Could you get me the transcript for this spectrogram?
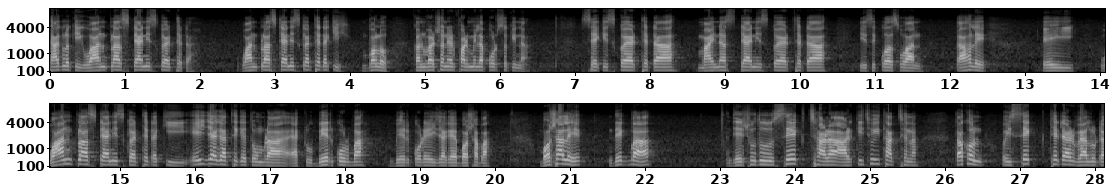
থাকল কি? One plus tan square theta. One plus tan square theta কি? বলো কনভার্সনের ফর্মুলা পড়ছো কি না sec square theta minus tan square theta is equals 1 তাহলে এই one plus tan square theta কি? এই জায়গা থেকে তোমরা একটু বের করবা। বের করে এই জায়গায় বসাবা। বসালে দেখবা যে শুধু সেক ছাড়া আর কিছুই থাকছে না। তখন ওই সেক থেটার ভ্যালুটা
